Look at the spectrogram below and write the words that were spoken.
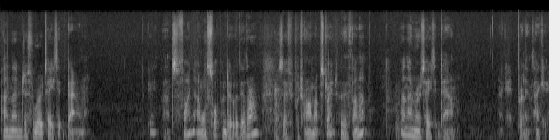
and then just rotate it down. Okay, that's fine, and we'll swap and do it with the other arm. So if you put your arm up straight with your thumb up, and then rotate it down. Okay, brilliant, thank you.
